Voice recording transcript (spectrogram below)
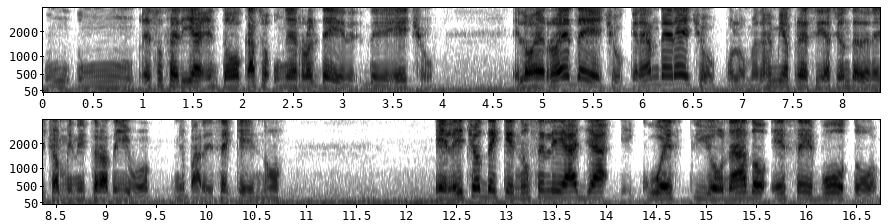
un, un eso sería en todo caso un error de, de hecho los errores de hecho crean derecho, por lo menos en mi apreciación de derecho administrativo, me parece que no. El hecho de que no se le haya cuestionado ese voto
